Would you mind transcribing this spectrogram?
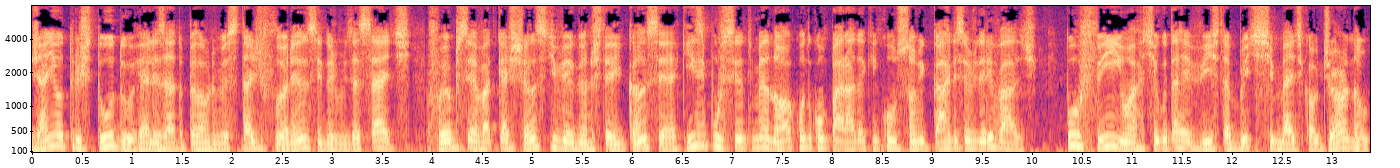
Já em outro estudo, realizado pela Universidade de Florença em 2017, foi observado que a chance de veganos terem câncer é 15% menor quando comparado a quem consome carne e seus derivados. Por fim, um artigo da revista British Medical Journal,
